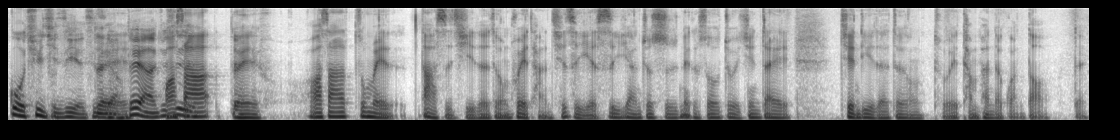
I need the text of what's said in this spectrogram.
过去，其实也是这样，对，对啊，就是华沙对华沙中美大时期的这种会谈，其实也是一样，就是那个时候就已经在建立了这种所谓谈判的管道，对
